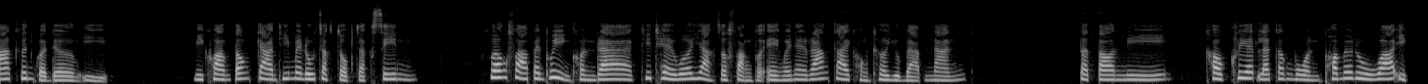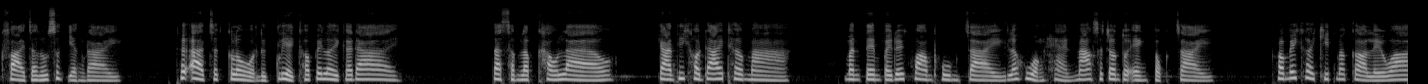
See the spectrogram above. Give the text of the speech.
มากขึ้นกว่าเดิมอีก มีความต้องการที่ไม่รู้จักจบจากสิ้น เฟื่องฟ้าเป็นผู้หญิงคนแรกที่เทเวอร์อยากจะฝังตัวเองไว้ในร่างกายของเธออยู่แบบนั้น แต่ตอนนี้เขาเครียดและกังวล เพราะไม่รู้ว่าอีกฝ่ายจะรู้สึกอย่างไร เธออาจจะโกรธหรือเกลียดเขาไปเลยก็ได้ แต่สำหรับเขาแล้ว การที่เขาได้เธอมา มันเต็มไปด้วยความภูมิใจและห่วงแหนมากซะจนตัวเองตกใจ เพราะไม่เคยคิดมาก่อนเลยว่า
